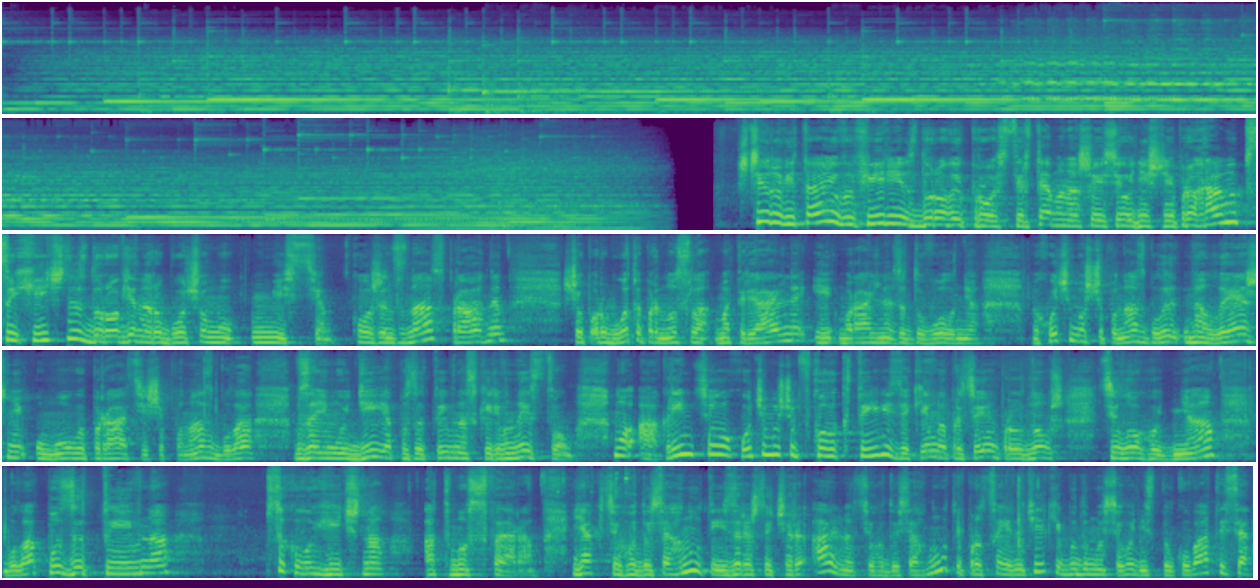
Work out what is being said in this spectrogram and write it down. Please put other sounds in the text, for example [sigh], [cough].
Música Щиро вітаю в ефірі Здоровий простір. Тема нашої сьогоднішньої програми психічне здоров'я на робочому місці. Кожен з нас прагне, щоб робота приносила матеріальне і моральне задоволення. Ми хочемо, щоб у нас були належні умови праці, щоб у нас була взаємодія позитивна з керівництвом. Ну а крім цього, хочемо, щоб в колективі, з яким ми працюємо впродовж цілого дня, була позитивна психологічна атмосфера. Як цього досягнути, і зрештою, чи реально цього досягнути? Про це і не тільки будемо сьогодні спілкуватися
